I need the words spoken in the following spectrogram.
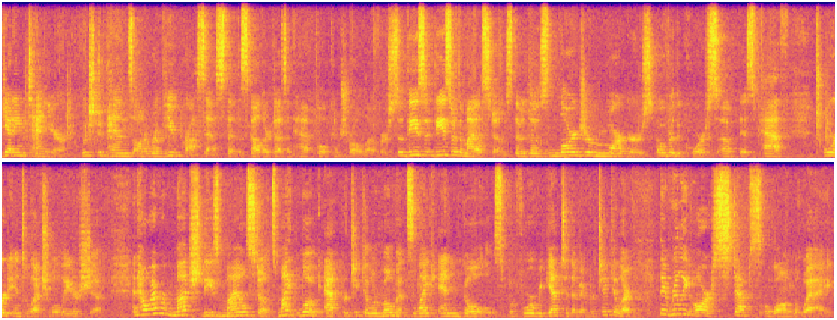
Getting tenure, which depends on a review process that the scholar doesn't have full control over. So these, these are the milestones. They're those larger markers over the course of this path toward intellectual leadership. And however much these milestones might look at particular moments like end goals before we get to them in particular, they really are steps along the way.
